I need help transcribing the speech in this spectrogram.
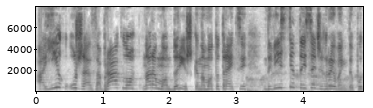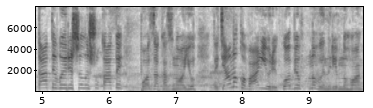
А їх уже забракло на ремонт доріжки на мототреці. 200 тисяч гривень депутати вирішили шукати поза казною. Тетяна Коваль, Юрій Кобів. Новини Рівного.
